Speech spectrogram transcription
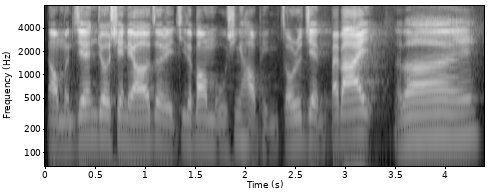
那我们今天就先聊到这里，记得帮我们五星好评，周日见，拜拜，拜拜。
